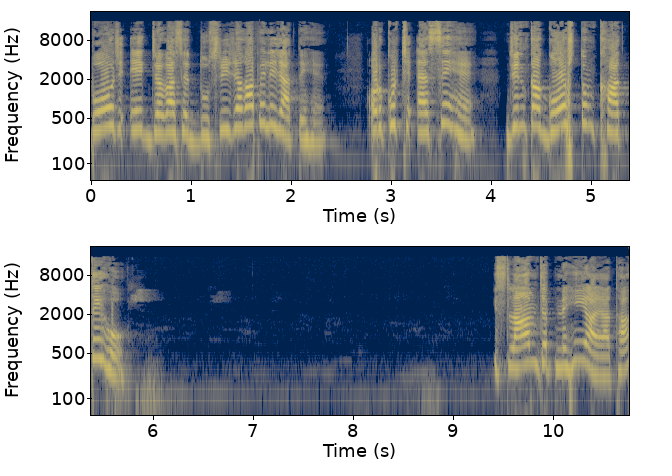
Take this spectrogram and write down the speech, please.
بوجھ ایک جگہ سے دوسری جگہ پہ لے جاتے ہیں، اور کچھ ایسے ہیں جن کا گوشت تم کھاتے ہو۔ اسلام جب نہیں آیا تھا،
